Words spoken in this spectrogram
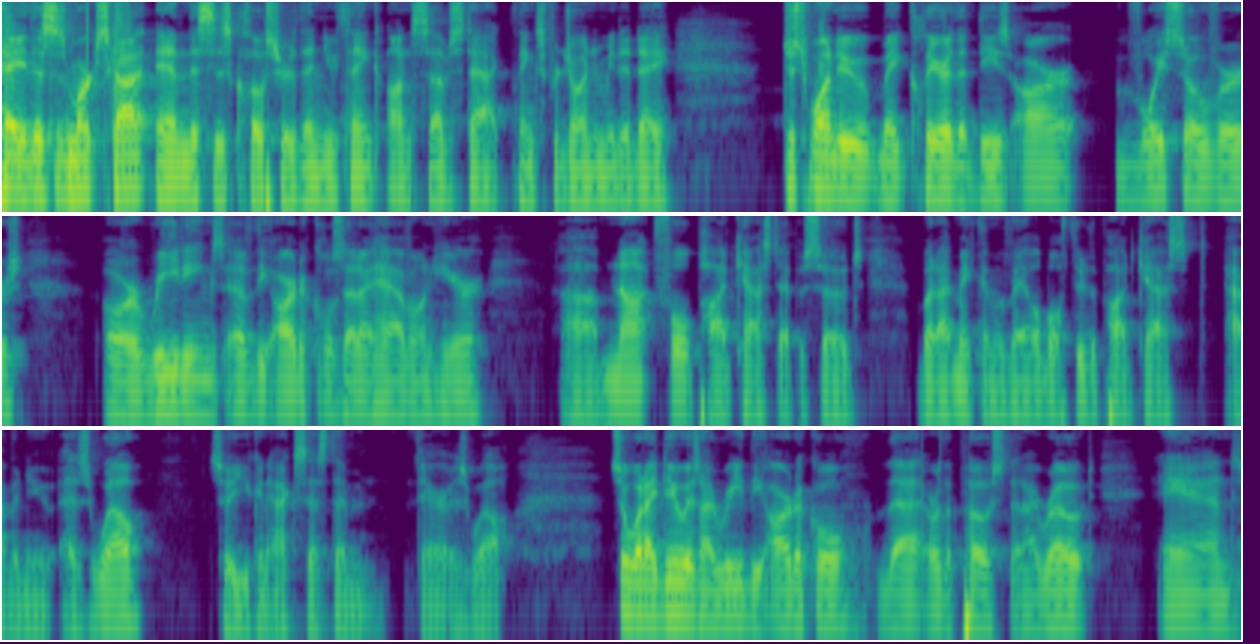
Hey, this is Mark Scott, and this is Closer Than You Think on Substack. Thanks for joining me today. Just want to make clear that these are voiceovers or readings of the articles that I have on here, uh, not full podcast episodes, but I make them available through the podcast avenue as well. So you can access them there as well. So, what I do is I read the article that or the post that I wrote and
